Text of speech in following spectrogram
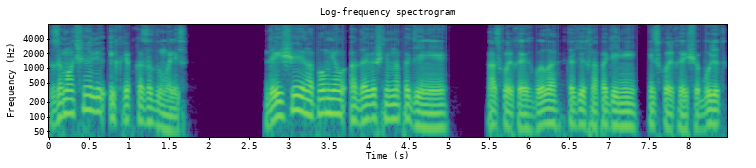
замолчали и крепко задумались. Да еще и напомнил о давешнем нападении, а сколько их было, таких нападений, и сколько еще будет?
